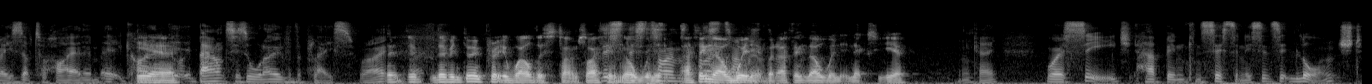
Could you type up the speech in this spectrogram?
raises up to high, and then it kind Yeah. of it bounces all over the place, right? They, they've, they've been doing pretty well this time, so I This- think they'll win time- it. I think they'll win it, but I think they'll win it next year. Okay. Whereas Siege have been consistently since it launched,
